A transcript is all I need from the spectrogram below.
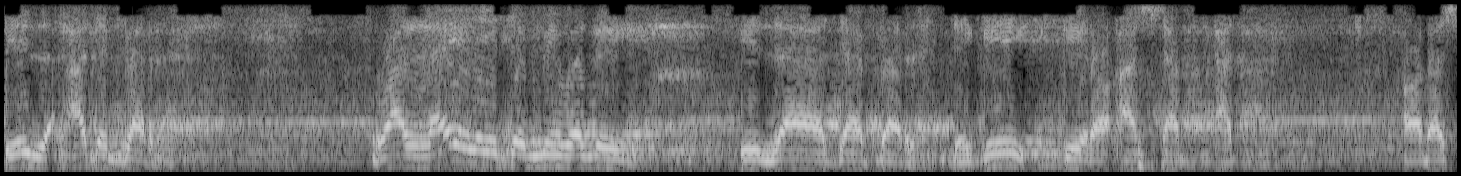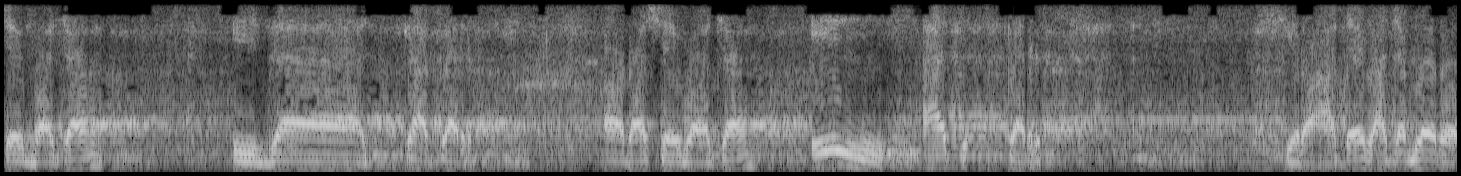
Iz adbar. Walaili demi wengi ida jabar. Iki kira asabat. Ada saya baca Iza kabar Ada saya baca Il adbar Kiraatnya baca baru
